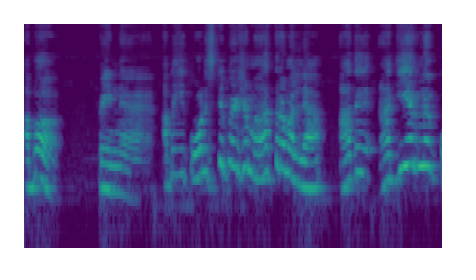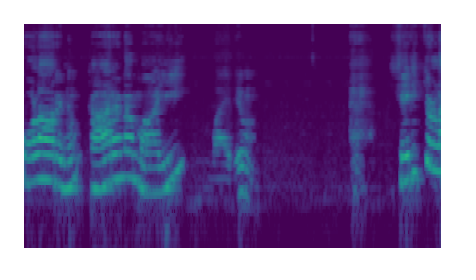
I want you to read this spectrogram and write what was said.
അപ്പോ പിന്നെ അപ്പൊ ഈ കോൺസ്റ്റിപ്പേഷൻ മാത്രമല്ല അത് അജീർണ കോളാറിനും കാരണമായി വരും. ശരിക്കുള്ള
